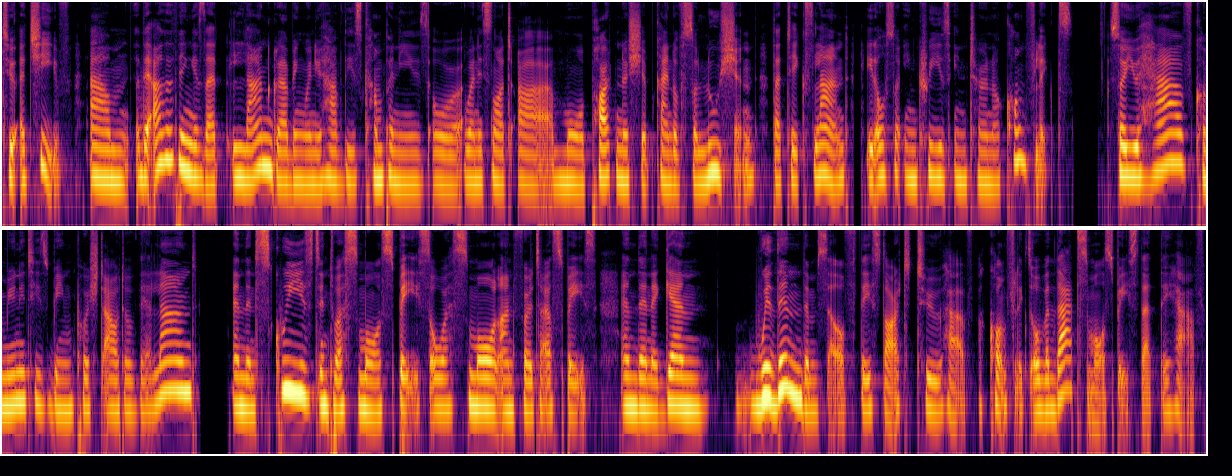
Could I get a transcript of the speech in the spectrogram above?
to achieve. Um, the other thing is that land grabbing, when you have these companies or when it's not a more partnership kind of solution that takes land, it also increases internal conflicts. So you have communities being pushed out of their land and then squeezed into a small space or a small unfertile space. And then again, within themselves they start to have a conflict over that small space that they have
